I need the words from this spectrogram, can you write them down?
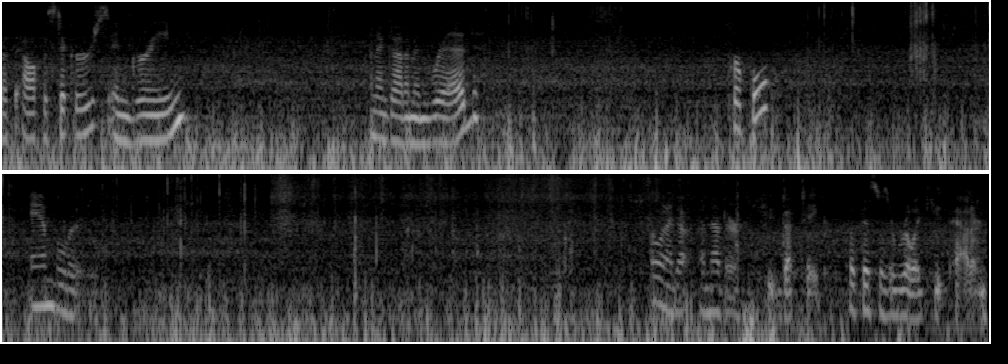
Got the alpha stickers in green. And I got them in red, purple, and blue. Oh, and I got another cute duct tape. But this was a really cute pattern.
